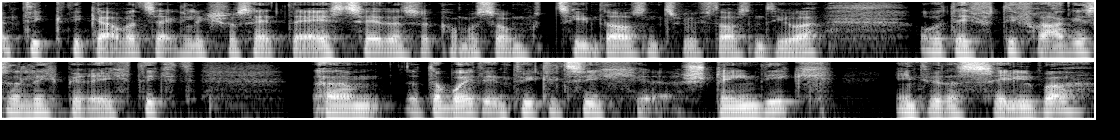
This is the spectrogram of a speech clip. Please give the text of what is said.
die, die gab es eigentlich schon seit der Eiszeit, also kann man sagen 10.000, 12.000 Jahre. Aber die, die Frage ist natürlich berechtigt, ähm, der Wald entwickelt sich ständig, entweder selber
